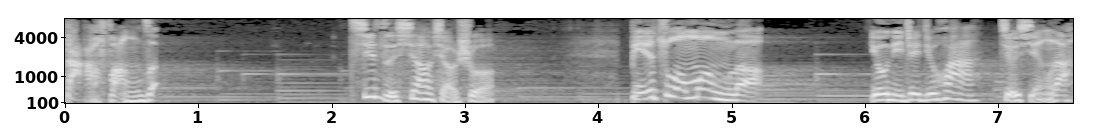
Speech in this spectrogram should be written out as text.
大房子。”妻子笑笑说：“别做梦了，有你这句话就行了。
